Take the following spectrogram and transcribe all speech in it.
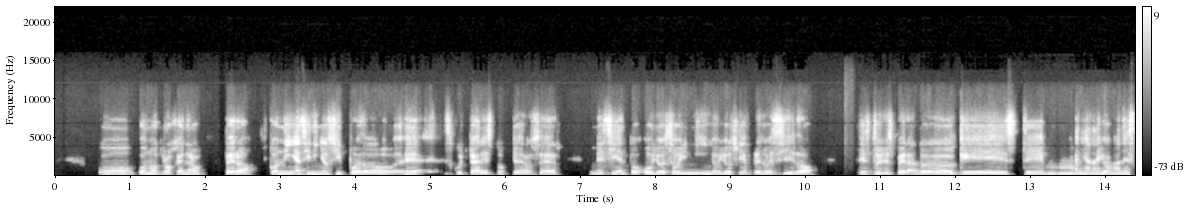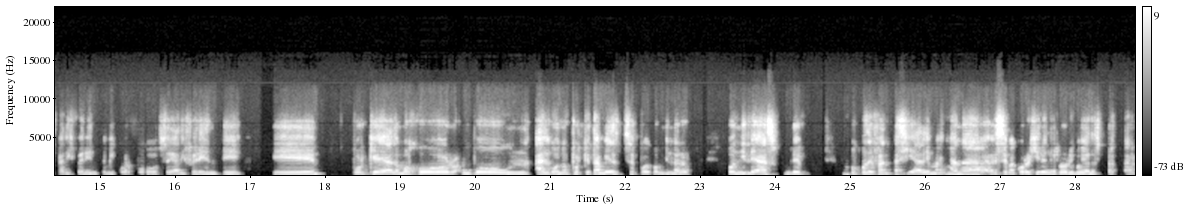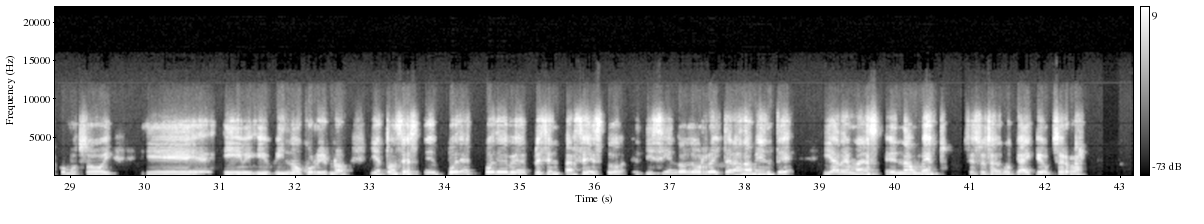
con, con otro género. Pero con niñas y niños sí puedo eh, escuchar esto, quiero ser, me siento o yo soy niño, yo siempre lo he sido. Estoy esperando que este, mañana yo amanezca diferente, mi cuerpo sea diferente, eh, porque a lo mejor hubo un algo, ¿no? Porque también se puede combinar con ideas de un poco de fantasía, de mañana se va a corregir el error y voy a despertar como soy, eh, y, no ocurrir, ¿no? Y entonces eh, puede, puede presentarse esto eh, diciéndolo reiteradamente y además en aumento. Eso es algo que hay que observar.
